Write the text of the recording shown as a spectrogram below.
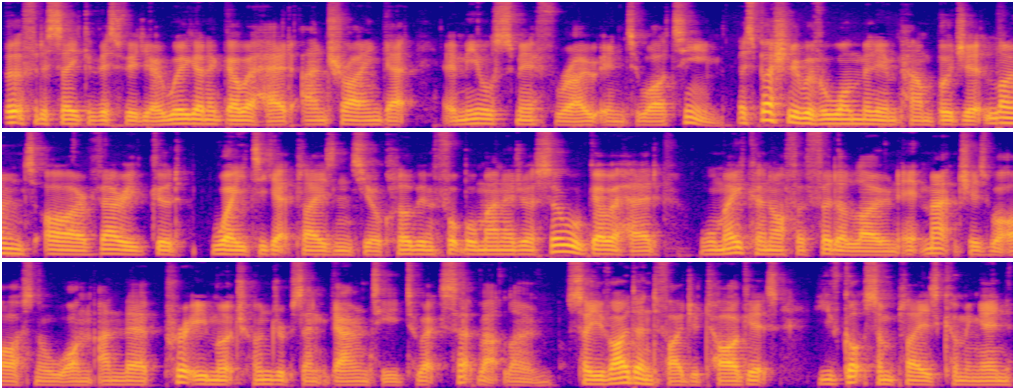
but for the sake of this video, we're going to go ahead and try and get Emil Smith Rowe into our team. Especially with a £1 million budget, loans are a very good way to get players into your club in Football Manager, so we'll go ahead, we'll make an offer for the loan. It matches what Arsenal want, and they're pretty much 100% guaranteed to accept that loan. So you've identified your targets, you've got some players coming in,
